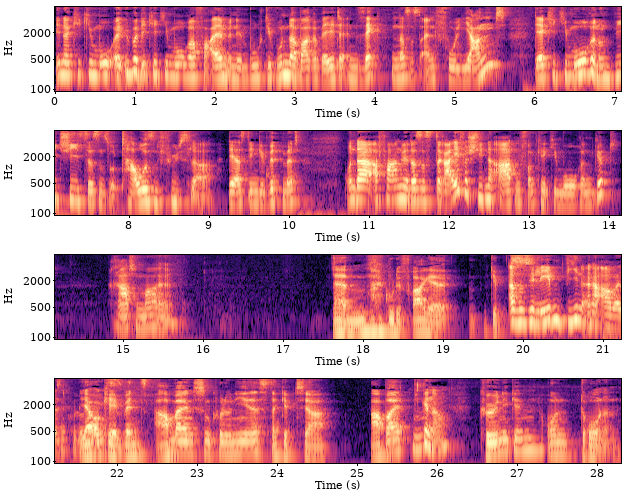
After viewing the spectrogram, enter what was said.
in der Kikimo äh, über die Kikimora, vor allem in dem Buch Die wunderbare Welt der Insekten. Das ist ein Foliant der Kikimoren und Vichis, das sind so Tausendfüßler, der ist denen gewidmet. Und da erfahren wir, dass es drei verschiedene Arten von Kikimoren gibt. Rate mal. Ähm, gute Frage. Gibt's also sie leben wie in einer Ameisenkolonie. Ja, okay, wenn es Ameisenkolonie ist, da gibt es ja Arbeiten, genau. Königin und Drohnen.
